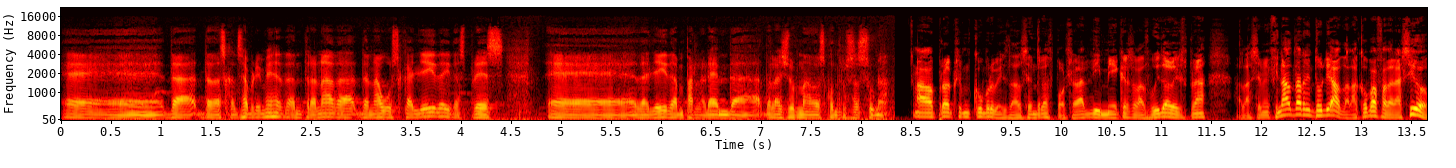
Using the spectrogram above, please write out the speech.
eh, de, de descansar primer, d'entrenar, d'anar a buscar Lleida i després eh, de Lleida en parlarem de, de les jornades contra Sassuna. El pròxim compromís del centre d'esport serà dimecres a les 8 de l'espre a la semifinal territorial de la Copa Federació,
